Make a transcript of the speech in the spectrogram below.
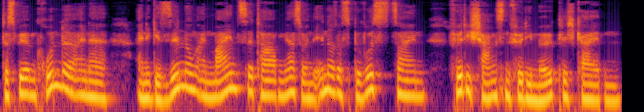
dass wir im Grunde eine, eine Gesinnung, ein Mindset haben, ja, so ein inneres Bewusstsein für die Chancen, für die Möglichkeiten.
